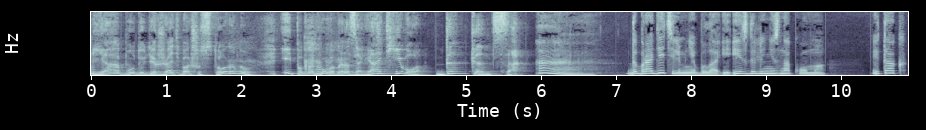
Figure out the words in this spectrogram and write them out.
я буду держать вашу сторону и помогу вам разорять его до конца. А, добродетель мне была и издали незнакома. Итак,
